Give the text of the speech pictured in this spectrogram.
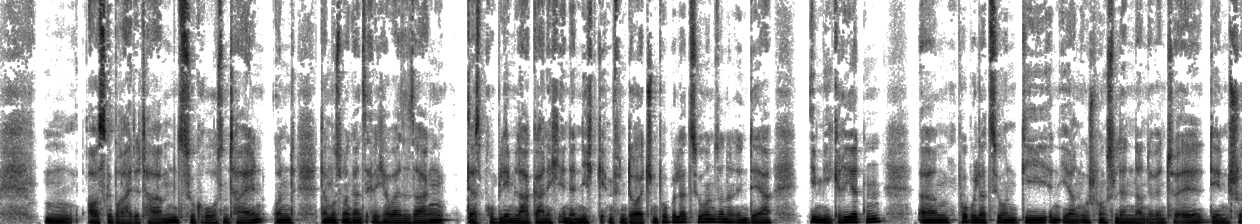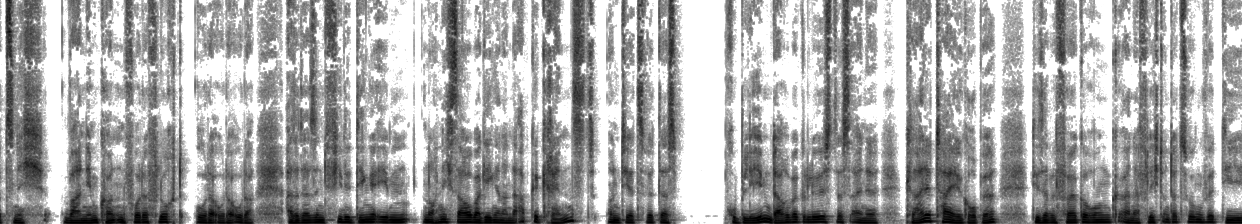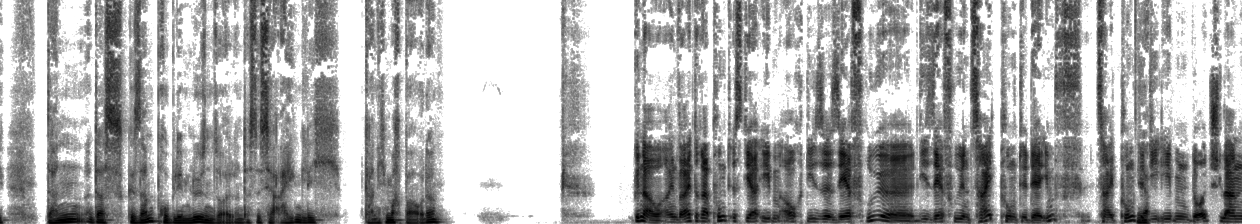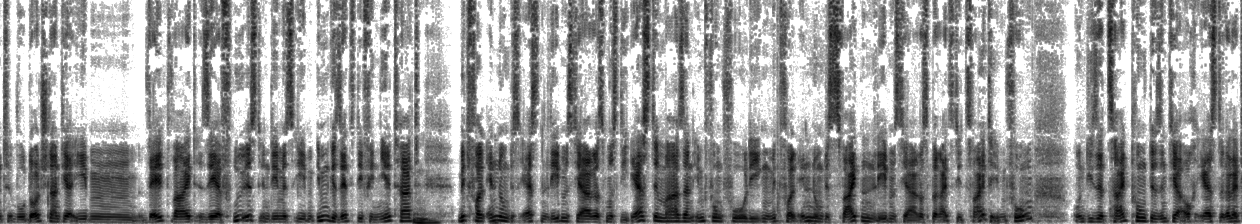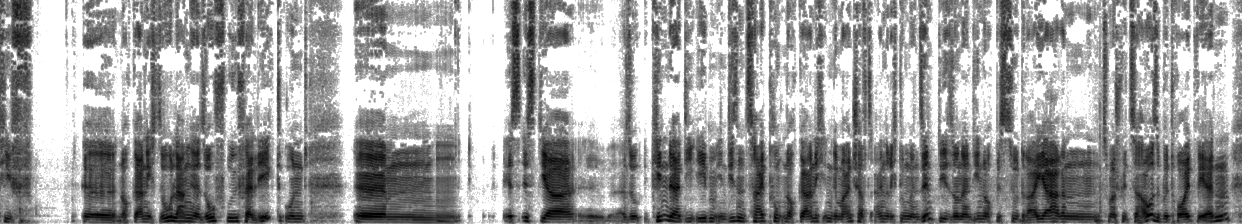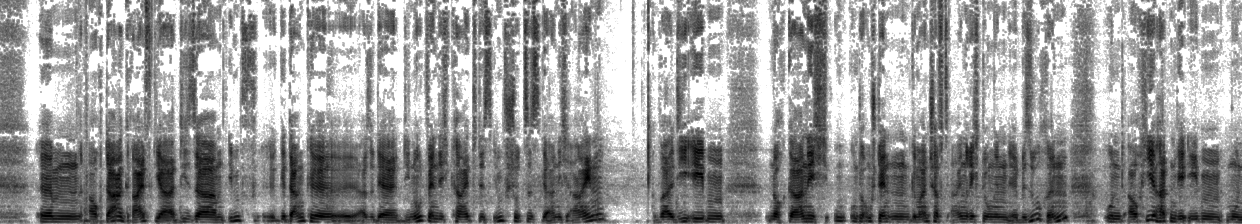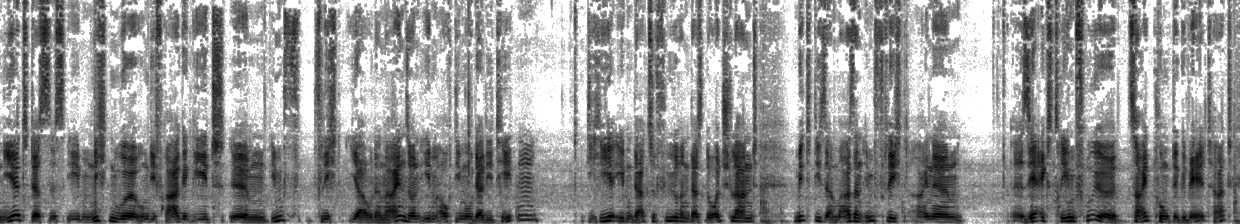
hm, ausgebreitet haben, zu großen Teilen. Und da muss man ganz ehrlicherweise sagen, das Problem lag gar nicht in der nicht geimpften deutschen Population, sondern in der immigrierten ähm, Population, die in ihren Ursprungsländern eventuell den Schutz nicht wahrnehmen konnten vor der Flucht oder oder oder. Also da sind viele Dinge eben noch nicht sauber gegeneinander abgegrenzt und jetzt wird das Problem darüber gelöst, dass eine kleine Teilgruppe dieser Bevölkerung einer Pflicht unterzogen wird, die dann das Gesamtproblem lösen soll. Und das ist ja eigentlich gar nicht machbar, oder? Genau, ein weiterer Punkt ist ja eben auch diese sehr frühe, die sehr frühen Zeitpunkte der Impfzeitpunkte, ja. die eben Deutschland, wo Deutschland ja eben weltweit sehr früh ist, indem es eben im Gesetz definiert hat, mhm. mit Vollendung des ersten Lebensjahres muss die erste Masernimpfung vorliegen, mit Vollendung des zweiten Lebensjahres bereits die zweite Impfung. Und diese Zeitpunkte sind ja auch erst relativ äh, noch gar nicht so lange, so früh verlegt und ähm, es ist ja, äh, also Kinder, die eben in diesem Zeitpunkt noch gar nicht in Gemeinschaftseinrichtungen sind, die, sondern die noch bis zu drei Jahren zum Beispiel zu Hause betreut werden, ähm, auch da greift ja dieser Impfgedanke, also der, die Notwendigkeit des Impfschutzes gar nicht ein weil die eben noch gar nicht unter Umständen Gemeinschaftseinrichtungen äh, besuchen. Und auch hier hatten wir eben moniert, dass es eben nicht nur um die Frage geht, ähm, Impfpflicht ja oder nein, sondern eben auch die Modalitäten, die hier eben dazu führen, dass Deutschland mit dieser Masernimpfpflicht eine äh, sehr extrem frühe Zeitpunkte gewählt hat,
